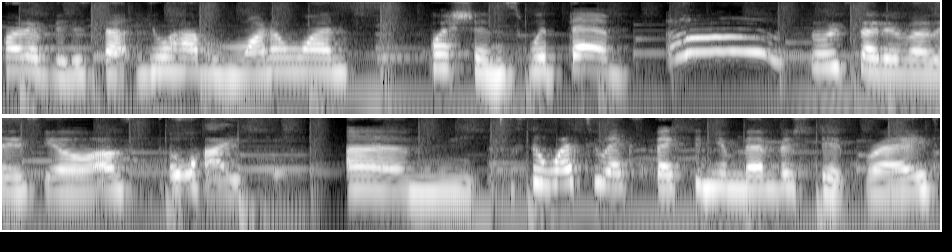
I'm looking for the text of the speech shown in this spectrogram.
part of it is that you'll have one on one questions with them. Oh, so excited about this, yo. I'm so hyped. Um, so what to expect in your membership, right?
